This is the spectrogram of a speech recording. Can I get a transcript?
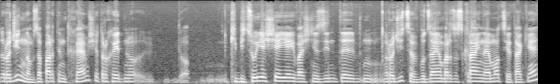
rodzinną, zapartym tchem, się trochę jedno, kibicuje się jej, właśnie z, rodzice wbudzają bardzo skrajne emocje takie.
